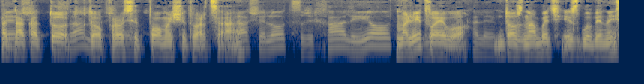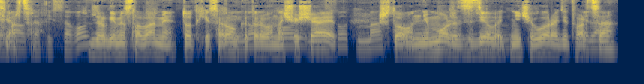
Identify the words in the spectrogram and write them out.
Однако тот, кто просит помощи Творца, молитва его должна быть из глубины сердца. Другими словами, тот хисарон, который он ощущает, что он не может сделать ничего ради Творца,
